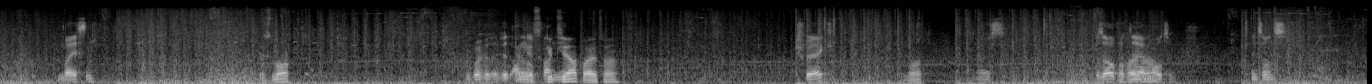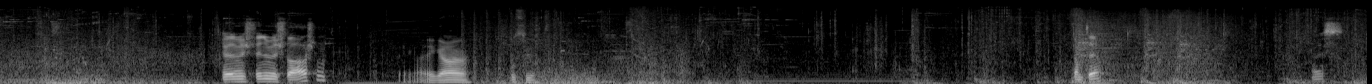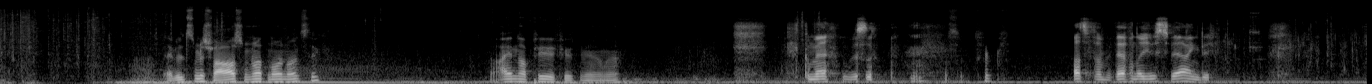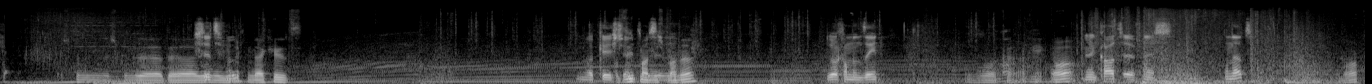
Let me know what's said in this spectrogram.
Im weißen. Ist noch. Wird, wird Ja, das angefahren. geht hier ab, Alter. Schräg. Noch. Nice. Pass auf, hat der im? Auto. Hinter uns. Will er mich, will mich verarschen? Ja, egal. Pussy. Kommt der? Nice. Ey, willst du mich verarschen? 199? Ein HP fehlt mir, Junge. Komm her, wo bist du? Warte, wer von euch ist wer eigentlich? Ich bin, ich bin der, der gut? mit mehr Kills. Okay, Das stimmt. sieht man nicht mal, ne? Ja, kann man sehen. So, okay. Oh, Wenn du eine Karte öffnest. 100? Knock.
